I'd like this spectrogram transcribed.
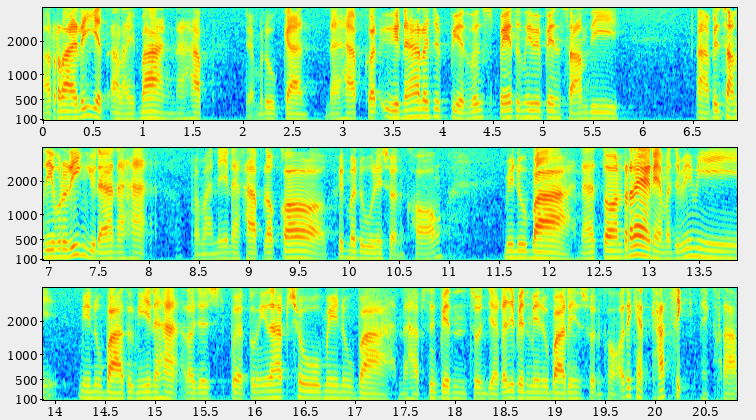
ารายละเอียดอะไรบ้างนะครับ เดี๋ยวมาดูกันนะครับ ก่อนอื่นนะฮะเราจะเปลี่ยน workspace ตรงนี้ไปเป็น 3D อ่าเป็น 3D rendering อยู่แล้วนะฮะ ประมาณนี้นะครับ แล้วก็ขึ้นมาดูในส่วนของเมนูบาร์นะ ตอนแรกเนี่ยมันจะไม่มีเมนูบาร์ตรงนี้นะฮะ เราจะเปิดตรงนี้นะครับ โชว์เมนูบาร์นะครับ ซึ่งเป็นส่วนใหญ่ก็จะเป็นเมนูบาร์ในส่วนของ AutoCAD Classic นะครับ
